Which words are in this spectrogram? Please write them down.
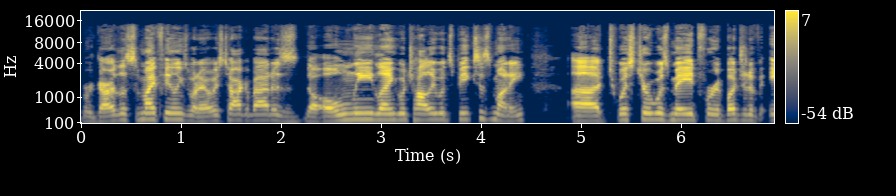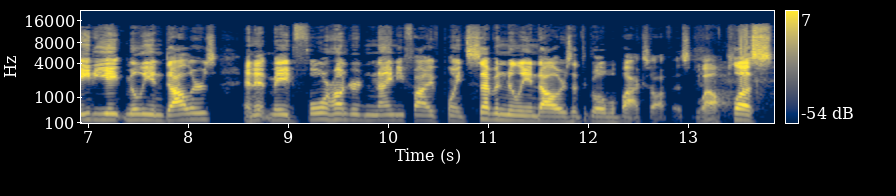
regardless of my feelings, what I always talk about is the only language Hollywood speaks is money. Uh, Twister was made for a budget of $88 million and it made $495.7 million at the global box office. Wow. Plus,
